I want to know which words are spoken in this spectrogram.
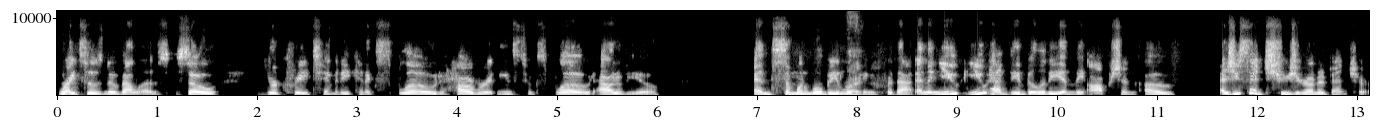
writes those novellas. So your creativity can explode however it needs to explode out of you and someone will be looking right. for that and then you you have the ability and the option of as you said choose your own adventure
